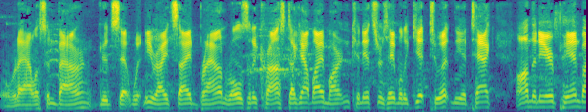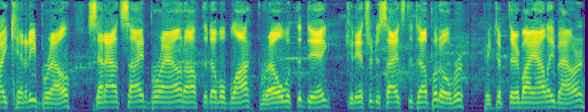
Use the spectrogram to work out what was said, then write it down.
Over to Allison Bauer. Good set, Whitney. Right side, Brown rolls it across. Dug out by Martin. Knitzer is able to get to it. And the attack on the near pin by Kennedy Brell. Set outside Brown off the double block. Brell with the dig. Knitzer decides to dump it over. Picked up there by Allie Bauer.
